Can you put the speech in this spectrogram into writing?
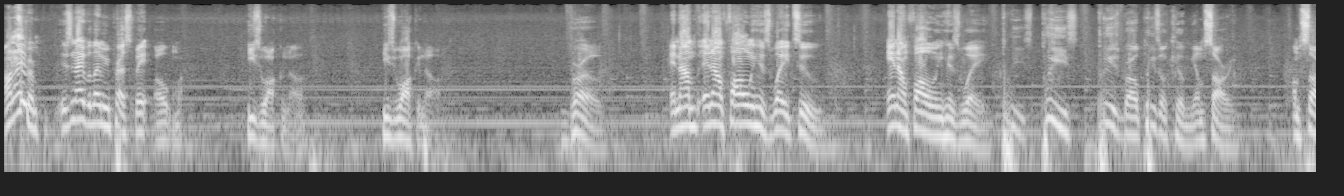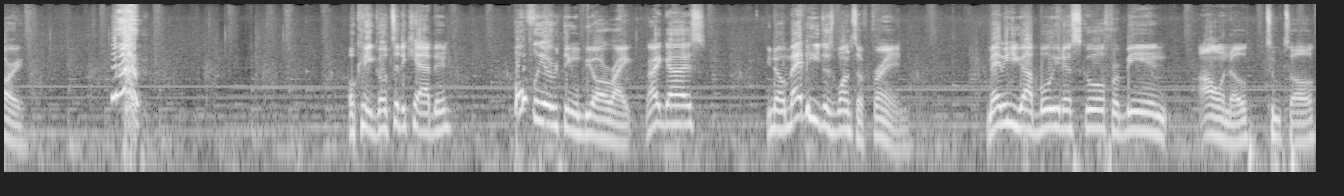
I'm not even, it's not even letting me press space. Oh my, he's walking off. He's walking off. Bro. And I'm, and I'm following his way too. And I'm following his way. Please, please, please, bro. Please don't kill me. I'm sorry. I'm sorry. okay, go to the cabin. Hopefully everything will be all right. Right, guys? You know, maybe he just wants a friend. Maybe he got bullied in school for being, I don't know, too tall.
